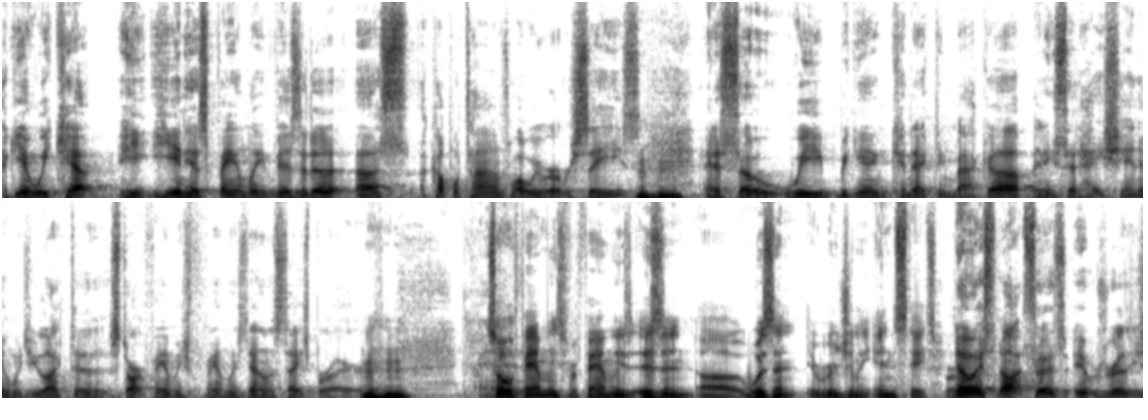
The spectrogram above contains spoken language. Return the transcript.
Again, we kept he, he and his family visited us a couple times while we were overseas, Mm-hmm. and so we began connecting back up. And he said, "Hey, Shannon, would you like to start Families for Families down in the Statesboro area?" Mhm. So Families for Families isn't uh, wasn't originally in Statesboro. No, it's not. So it's, it was really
